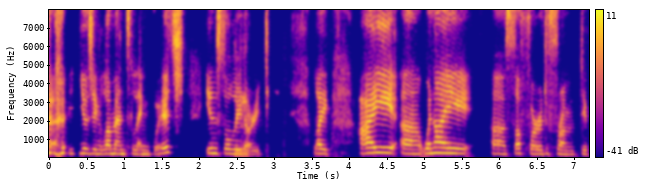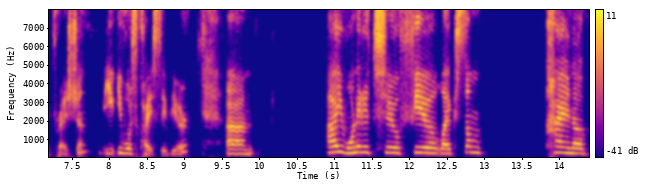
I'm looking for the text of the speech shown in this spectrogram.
using lament language in solidarity. Like I, uh, when I uh, suffered from depression, it, it was quite severe. Um, I wanted to feel like some kind of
